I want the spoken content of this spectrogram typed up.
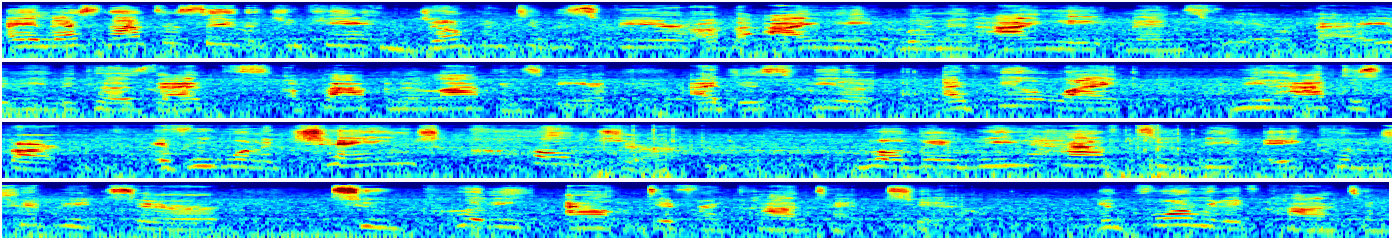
And that's not to say that you can't jump into the sphere of the I hate women, I hate men sphere, okay? I mean, because that's a popping and locking sphere. I just feel, I feel like we have to start, if we want to change culture, well, then we have to be a contributor to putting out different content too. Informative content,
